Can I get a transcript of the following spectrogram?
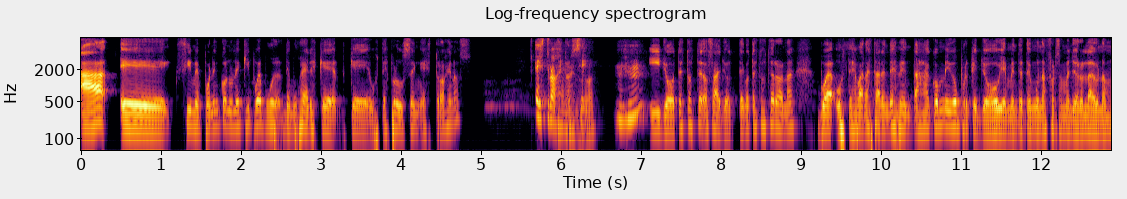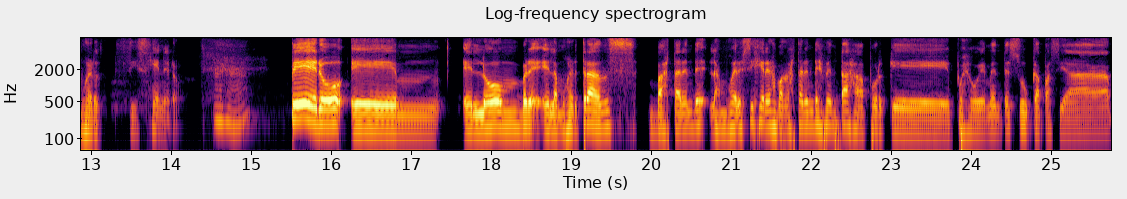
a eh, si me ponen con un equipo de, de mujeres que, que ustedes producen estrógenos, Estrógeno, sí. estrógeno, Ujú. y yo testosterona, o sea, yo tengo testosterona, voy ustedes van a estar en desventaja conmigo porque yo obviamente tengo una fuerza mayor a la de una mujer cisgénero. Ujú. Pero em, el hombre, eh, la mujer trans va a estar en, de- las mujeres cisgéneras van a estar en desventaja porque, pues obviamente su capacidad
